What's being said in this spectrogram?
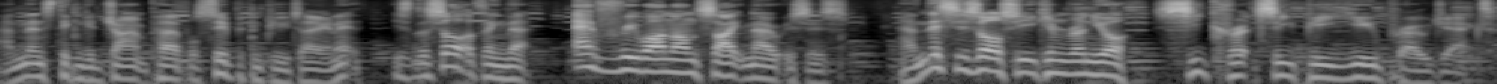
and then sticking a giant purple supercomputer in it, is the sort of thing that everyone on site notices. And this is also you can run your secret CPU project.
